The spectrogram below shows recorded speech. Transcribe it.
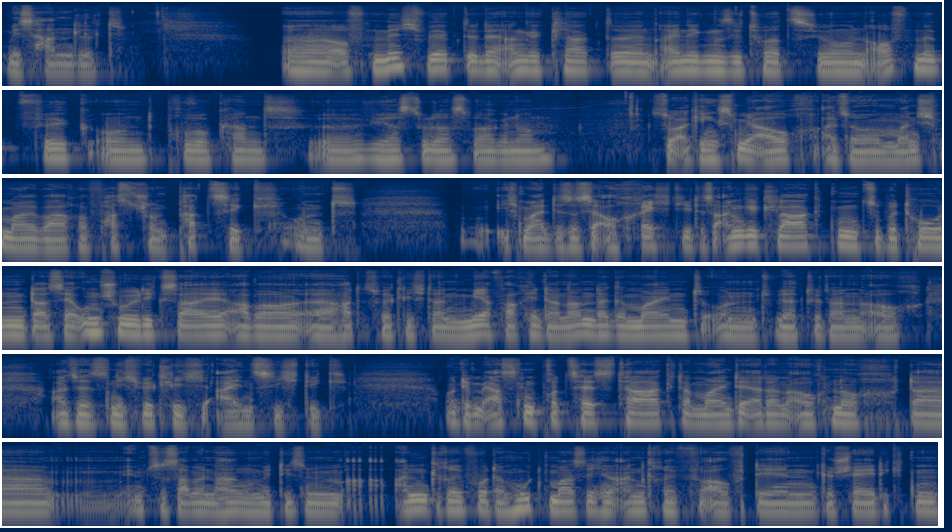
misshandelt? Äh, auf mich wirkte der Angeklagte in einigen Situationen aufmüpfig und provokant. Äh, wie hast du das wahrgenommen? So erging es mir auch. Also manchmal war er fast schon patzig und ich meine, das ist ja auch Recht jedes Angeklagten zu betonen, dass er unschuldig sei, aber er hat es wirklich dann mehrfach hintereinander gemeint und wirkte dann auch, also jetzt nicht wirklich einsichtig. Und im ersten Prozesstag, da meinte er dann auch noch, da im Zusammenhang mit diesem Angriff oder mutmaßlichen Angriff auf den Geschädigten,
